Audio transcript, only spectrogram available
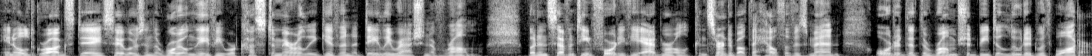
In Old Grog's day, sailors in the Royal Navy were customarily given a daily ration of rum, but in 1740 the admiral, concerned about the health of his men, ordered that the rum should be diluted with water.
